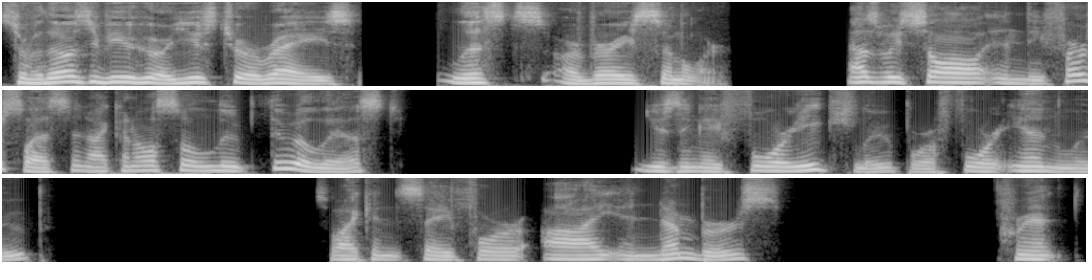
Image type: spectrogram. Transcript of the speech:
So for those of you who are used to arrays, lists are very similar. As we saw in the first lesson, I can also loop through a list using a for each loop or a for in loop. So I can say for i in numbers, print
